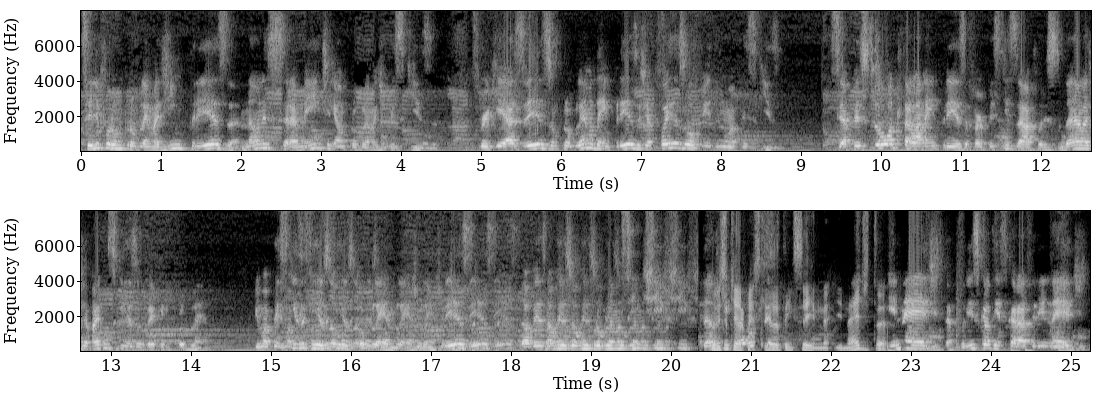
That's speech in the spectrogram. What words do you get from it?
Se ele for um problema de empresa, não necessariamente ele é um problema de pesquisa, porque às vezes um problema da empresa já foi resolvido em uma pesquisa. Se a pessoa que está lá na empresa for pesquisar, for estudar, ela já vai conseguir resolver aquele problema. E uma pesquisa, uma pesquisa que resolve o problema, problema de uma empresa, talvez não resolva um problema científico. Por isso que a pesquisa tem que ser inédita? Inédita, por isso que ela tem esse caráter inédito.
